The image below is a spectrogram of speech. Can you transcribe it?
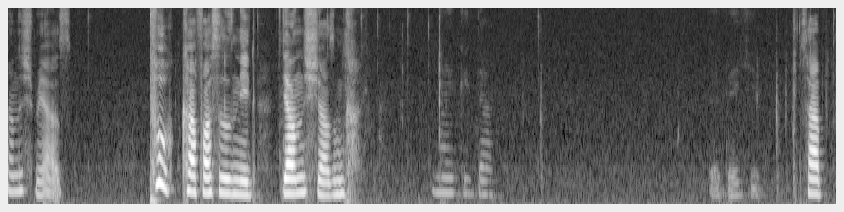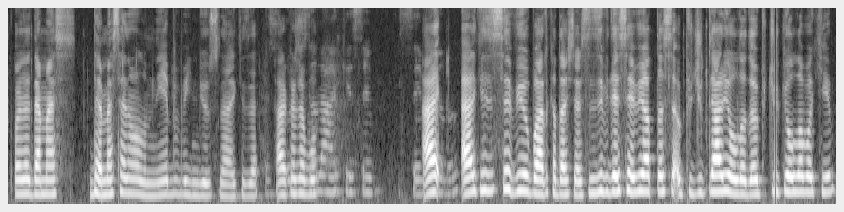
Yanlış mı yazdım? Puh kafasız Nil. Yanlış yazdım. Ne gider? Bebeğim. Sen öyle demez. Demesen oğlum. Niye bebeğim diyorsun herkese? Arkadaşlar bu herkese Er, seviyorum. herkesi seviyor bu arkadaşlar. Sizi bile seviyor. Hatta size öpücükler yolladı. Öpücük yolla bakayım.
